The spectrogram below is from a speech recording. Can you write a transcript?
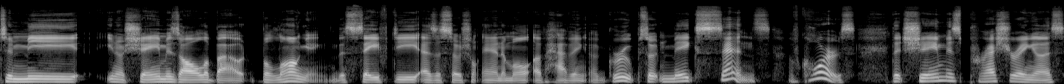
to me, you know, shame is all about belonging, the safety as a social animal of having a group. So it makes sense, of course, that shame is pressuring us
